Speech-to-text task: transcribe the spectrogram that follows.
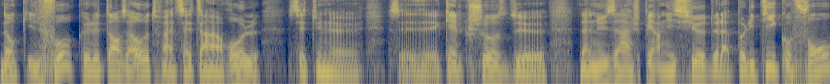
Donc il faut que de temps à autre, enfin c'est un rôle, c'est une, quelque chose de d'un usage pernicieux de la politique au fond,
